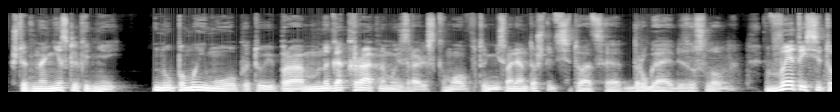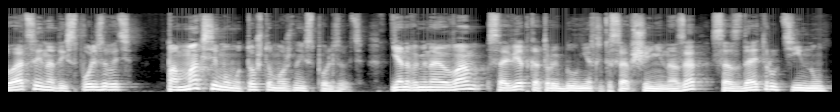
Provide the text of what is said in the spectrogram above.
Что это на несколько дней. Ну, по моему опыту и по многократному израильскому опыту, несмотря на то, что эта ситуация другая, безусловно. В этой ситуации надо использовать по максимуму то, что можно использовать. Я напоминаю вам совет, который был несколько сообщений назад, создать рутину.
